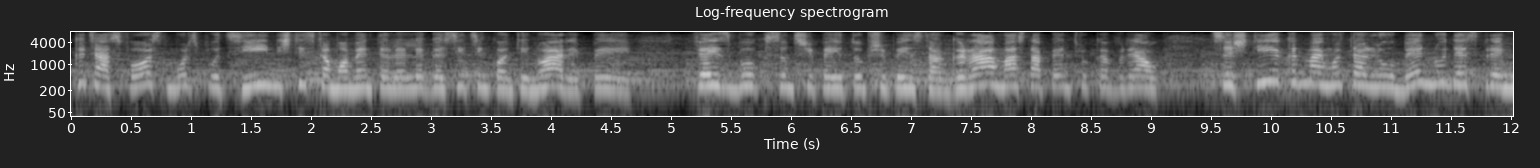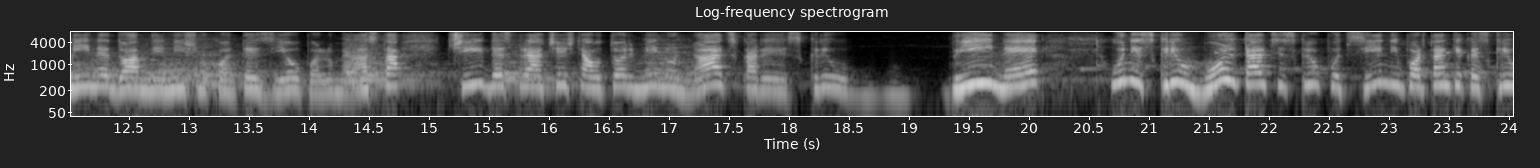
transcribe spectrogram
câți ați fost, mulți puțini, știți că momentele le găsiți în continuare pe Facebook, sunt și pe YouTube și pe Instagram, asta pentru că vreau să știe cât mai multă lume, nu despre mine, Doamne, nici nu contez eu pe lumea asta, ci despre acești autori minunați care scriu bine, unii scriu mult, alții scriu puțin, important e că scriu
